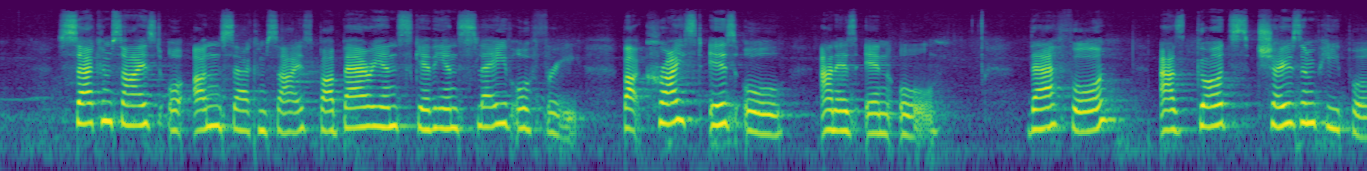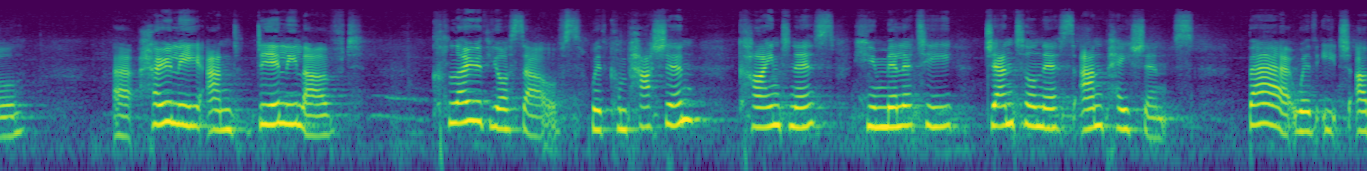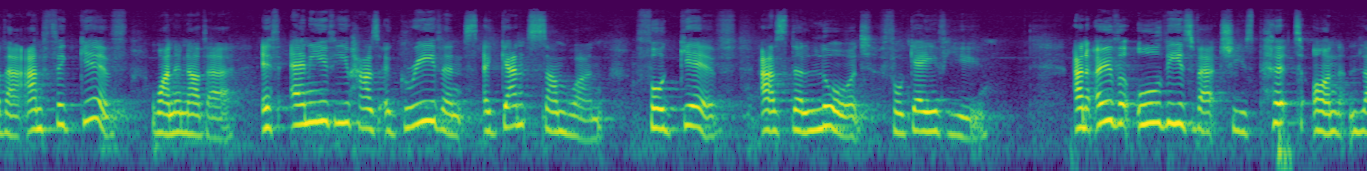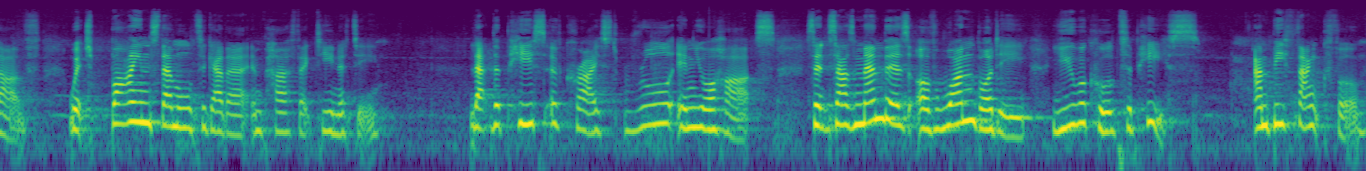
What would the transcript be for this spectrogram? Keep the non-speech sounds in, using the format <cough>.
circumcised or uncircumcised, barbarian, Scythian, slave or free, but Christ is all and is in all. Therefore, as God's chosen people, uh, holy and dearly loved, clothe yourselves with compassion, kindness, humility, gentleness, and patience Bear with each other and forgive one another. If any of you has a grievance against someone, forgive as the Lord forgave you. And over all these virtues, put on love, which binds them all together in perfect unity. Let the peace of Christ rule in your hearts, since as members of one body you were called to peace. And be thankful.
